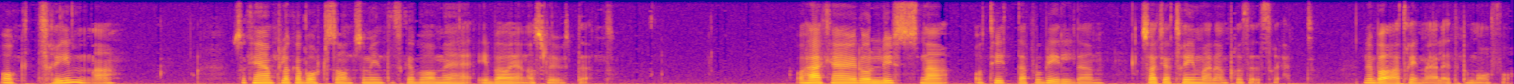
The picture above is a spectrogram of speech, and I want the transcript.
och trimma. Så kan jag plocka bort sånt som inte ska vara med i början och slutet. Och här kan jag ju då lyssna och titta på bilden så att jag trimmar den precis rätt. Nu bara trimmar jag lite på måfå.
